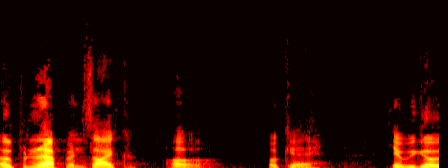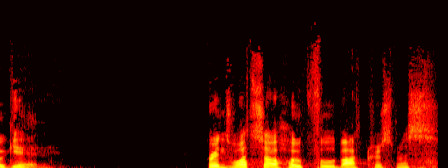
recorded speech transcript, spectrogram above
open it up, and it's like, oh, okay, here we go again. Friends, what's so hopeful about Christmas?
